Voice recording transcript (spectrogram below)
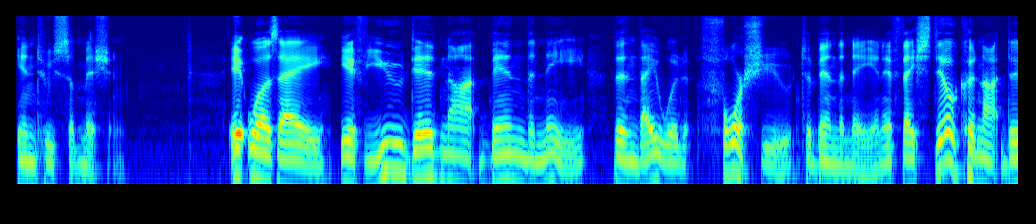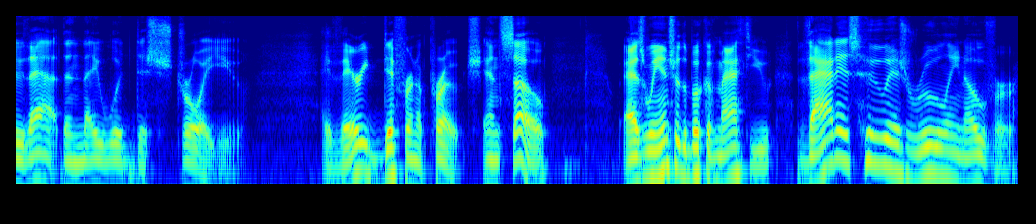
into submission. It was a, if you did not bend the knee, then they would force you to bend the knee. And if they still could not do that, then they would destroy you. A very different approach. And so, as we enter the book of Matthew, that is who is ruling over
